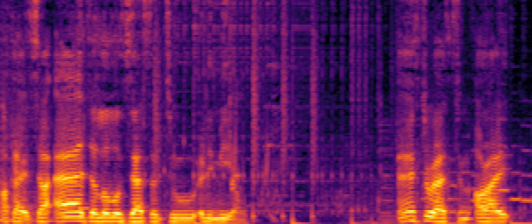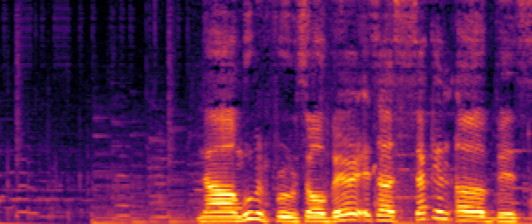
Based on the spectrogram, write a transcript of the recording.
Okay, so adds a little zest to any meal. Interesting, alright. Now, moving through, so there is a second of this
